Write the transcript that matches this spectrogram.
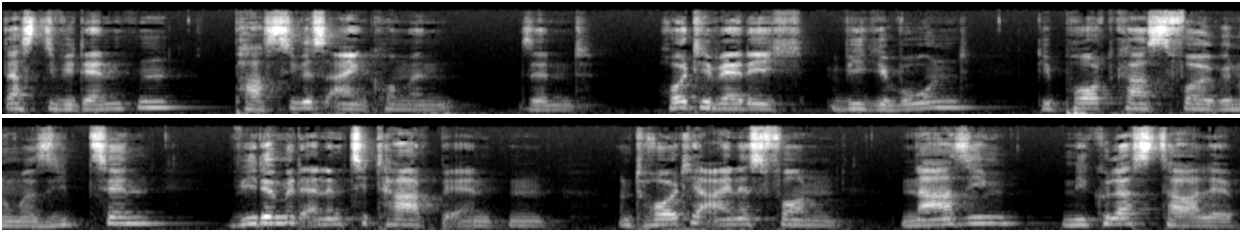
dass Dividenden passives Einkommen sind. Heute werde ich, wie gewohnt, die Podcast-Folge Nummer 17 wieder mit einem Zitat beenden und heute eines von Nasim Nicholas Taleb.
